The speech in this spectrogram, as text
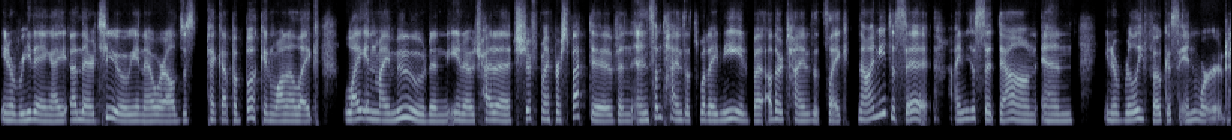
you know, reading, I am there too, you know, where I'll just pick up a book and want to like lighten my mood and, you know, try to shift my perspective. And and sometimes that's what I need. But other times it's like, no, I need to sit. I need to sit down and you know, really focus inward.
